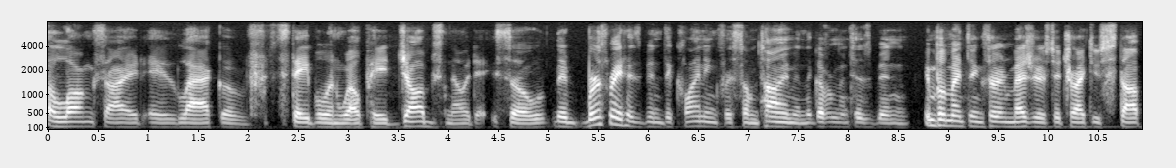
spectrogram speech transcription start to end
alongside a lack of stable and well paid jobs nowadays. So the birth rate has been declining for some time, and the government has been implementing certain measures to try to stop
